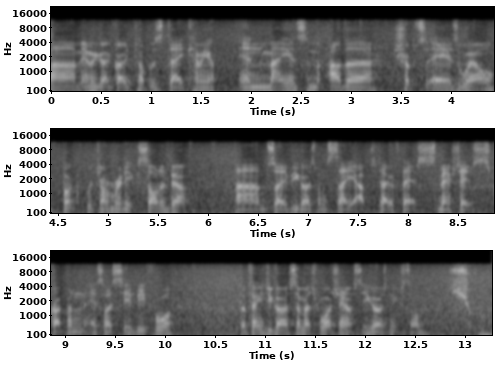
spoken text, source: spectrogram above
Um, and we got Go Topless Day coming up in May and some other trips as well booked, which I'm really excited about. Um, so if you guys want to stay up to date with that, smash that subscribe button as I said before. But thank you guys so much for watching. I'll see you guys next time.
